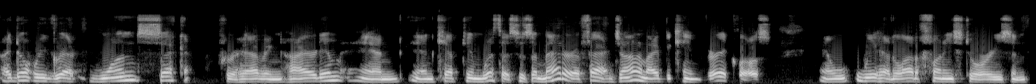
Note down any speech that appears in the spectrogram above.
I don't regret one second for having hired him and and kept him with us. As a matter of fact, John and I became very close, and we had a lot of funny stories. and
